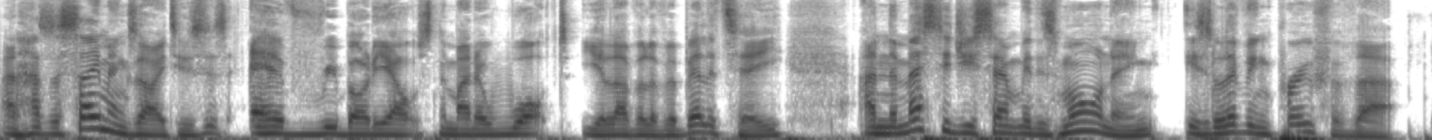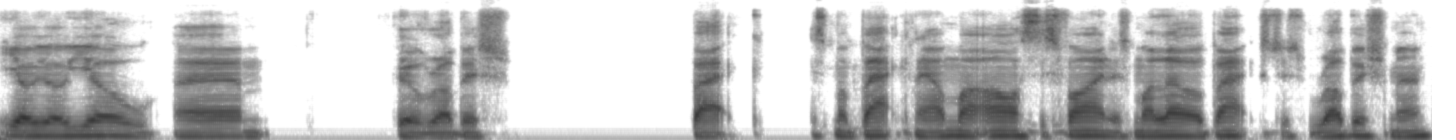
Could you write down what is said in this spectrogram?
and has the same anxieties as everybody else, no matter what your level of ability. And the message you sent me this morning is living proof of that. Yo, yo, yo. Um, feel rubbish. Back. It's my back now. My arse is fine. It's my lower back's just rubbish, man.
